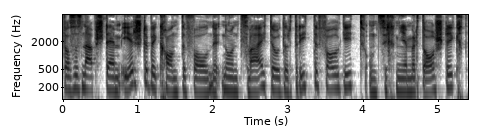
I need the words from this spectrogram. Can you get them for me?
Dass es nebst dem ersten bekannten Fall nicht noch einen zweiten oder dritten Fall gibt und sich niemand ansteckt,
